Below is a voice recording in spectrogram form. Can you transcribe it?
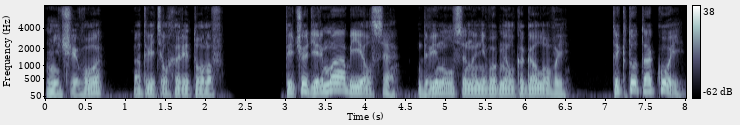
«Ничего», – ответил Харитонов. «Ты чё, дерьма объелся?» – двинулся на него мелкоголовый. «Ты кто такой?»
